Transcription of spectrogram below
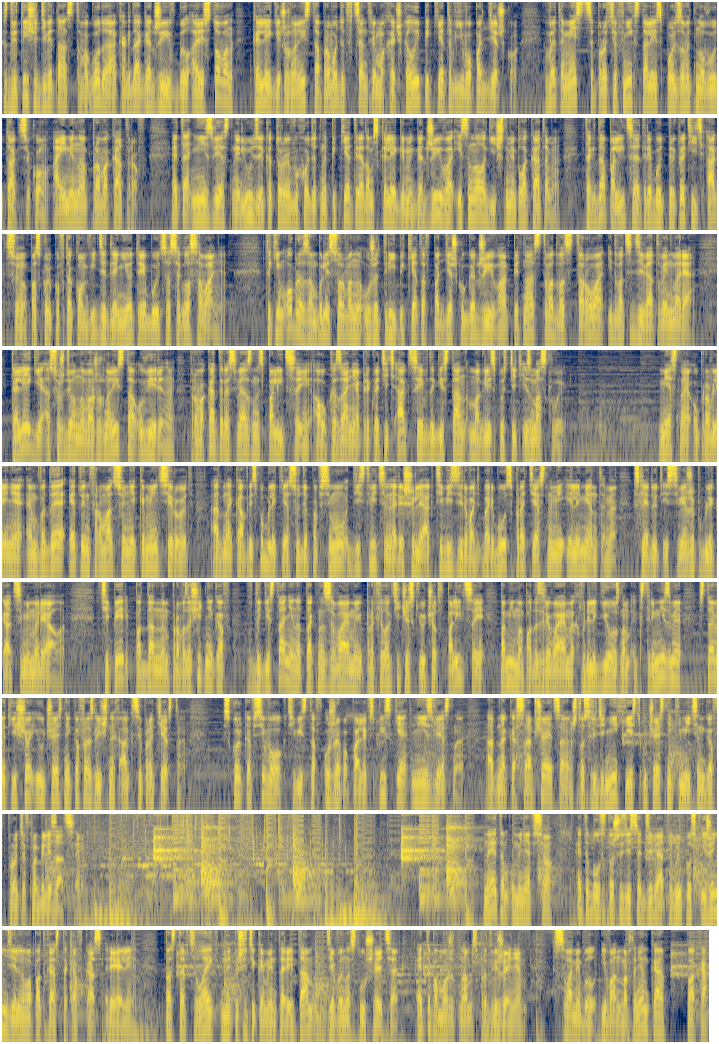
С 2019 года, когда Гаджиев был арестован, коллеги журналиста проводят в центре Махачкалы пикеты в его поддержку. В этом месяце против них стали использовать новую тактику, а именно провокаторов. Это неизвестные люди, которые выходят на пикет рядом с коллегами Гаджиева и с аналогичными плакатами. Тогда полиция требует прекратить акцию, поскольку в таком виде для нее требуется согласование. Таким образом, были сорваны уже три пикета в поддержку Гаджиева 15, 22 и 29 января. Коллеги осужденного журналиста уверены, провокаторы связаны связаны с полицией, а указания прекратить акции в Дагестан могли спустить из Москвы. Местное управление МВД эту информацию не комментирует, однако в республике, судя по всему, действительно решили активизировать борьбу с протестными элементами, следует из свежей публикации мемориала. Теперь, по данным правозащитников, в Дагестане на так называемый профилактический учет в полиции, помимо подозреваемых в религиозном экстремизме, ставят еще и участников различных акций протеста. Сколько всего активистов уже попали в списки, неизвестно, однако сообщается, что среди них есть участники митингов против мобилизации. На этом у меня все. Это был 169 выпуск еженедельного подкаста «Кавказ. Реалии». Поставьте лайк и напишите комментарий там, где вы нас слушаете. Это поможет нам с продвижением. С вами был Иван Мартыненко. Пока.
